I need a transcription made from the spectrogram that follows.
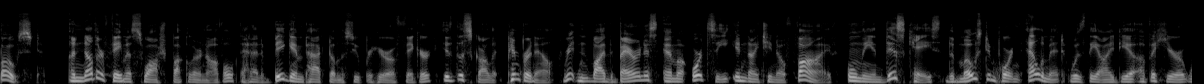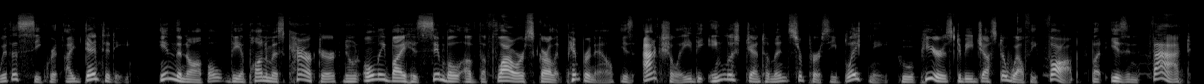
boast. Another famous swashbuckler novel that had a big impact on the superhero figure is The Scarlet Pimpernel, written by the Baroness Emma Orczy in 1905, only in this case the most important element was the idea of a hero with a secret identity. In the novel, the eponymous character, known only by his symbol of the flower Scarlet Pimpernel, is actually the English gentleman Sir Percy Blakeney, who appears to be just a wealthy fop, but is in fact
